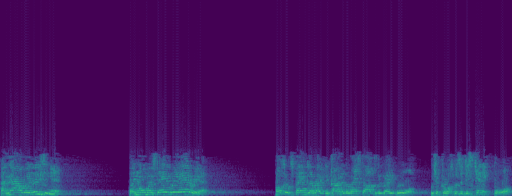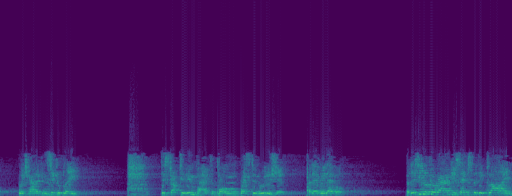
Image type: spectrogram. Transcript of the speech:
And now we're losing it in almost every area. Otto Spengler wrote The Decline of the West after the Great War, which of course was a dysgenic war, which had a considerably destructive impact upon Western rulership at every level. But as you look around, you sense the decline,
